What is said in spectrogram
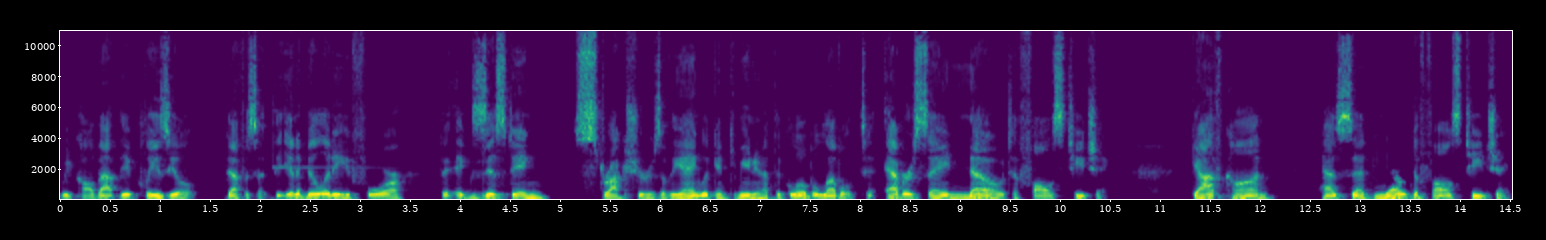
we'd call that the ecclesial deficit, the inability for the existing structures of the Anglican communion at the global level to ever say no to false teaching. GAFCON has said no to false teaching,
